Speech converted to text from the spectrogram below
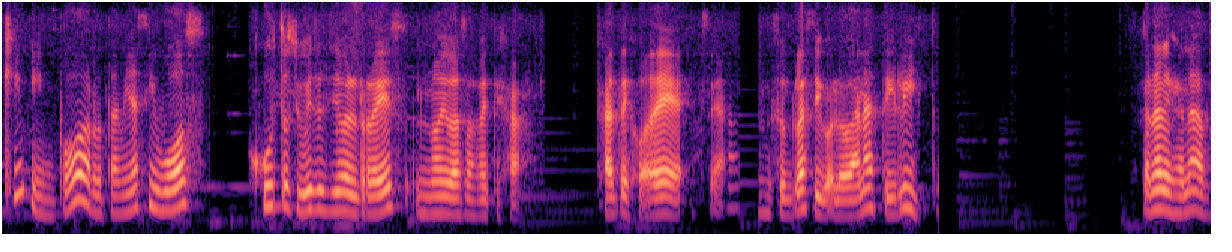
¿Qué me importa? Mira si vos, justo si hubiese sido el res, no ibas a festejar. Dejate joder. O sea, es un clásico, lo ganaste y listo. Ganar es ganar.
